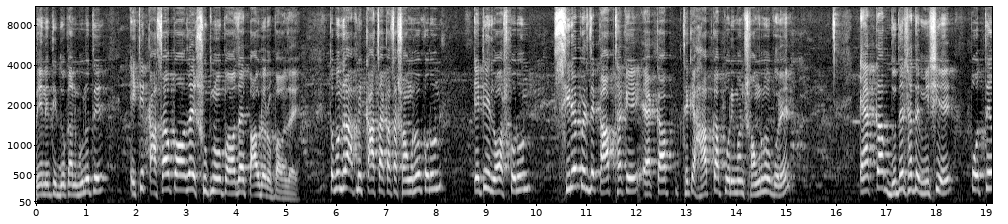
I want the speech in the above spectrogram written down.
বেনেতি দোকানগুলোতে। এটি কাঁচাও পাওয়া যায়, শুকনোও পাওয়া যায় পাউডারও পাওয়া যায়। তো বন্ধুরা, আপনি কাঁচা কাঁচা সংগ্রহ করুন, এটি রস করুন, সিরাপের যে কাপ থাকে, এক কাপ থেকে হাফ কাপ পরিমাণ সংগ্রহ করে, এক কাপ দুধের সাথে মিশিয়ে প্রত্যেক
